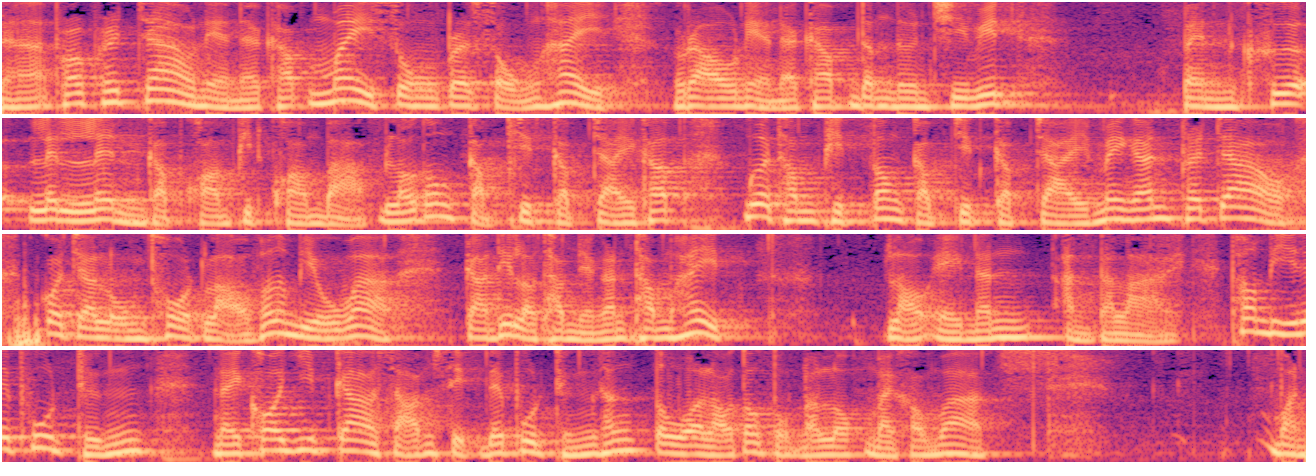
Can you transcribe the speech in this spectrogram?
นะฮะเพราะพระเจ้าเนี่ยนะครับไม่ทรงประสงค์ให้เราเนี่ยนะครับดำเนินชีวิต เป็นเครือเล่นๆกับความผิดความบาป เราต้องกลับจิตกับใจครับ เมื่อทำผิดต้องกลับจิตกับใจ ไม่งั้นพระเจ้าก็จะลงโทษเราพระคัมภีร์ว่าการที่เราทำอย่างนั้นทำให้เราเองนั้นอันตราย พระบีได้พูดถึงในข้อ 29 30 ได้พูดถึงทั้งตัวเราต้องตกนรกหมายความว่า วัน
